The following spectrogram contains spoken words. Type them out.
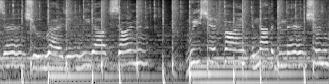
potential rising without sun. We should find another dimension,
